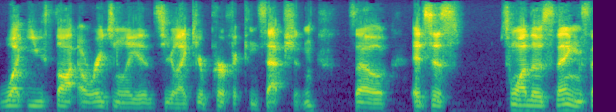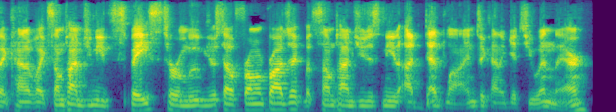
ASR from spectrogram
what you thought originally is your like your perfect conception. So it's just it's one of those things that kind of like sometimes you need space to remove yourself from a project, but sometimes you just need a deadline to kind of get you in there.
